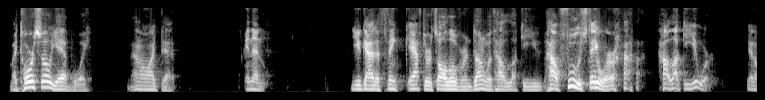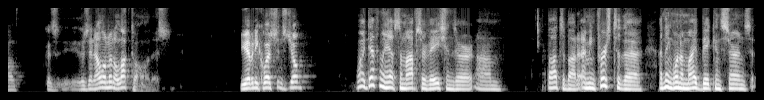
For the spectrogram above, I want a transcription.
my torso, yeah, boy, I don't like that. And then you got to think after it's all over and done with how lucky you, how foolish they were, how lucky you were, you know, because there's an element of luck to all of this. You have any questions, Joe? Well, I definitely have some observations or um, thoughts about it. I mean, first to the, I think one of my big concerns,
